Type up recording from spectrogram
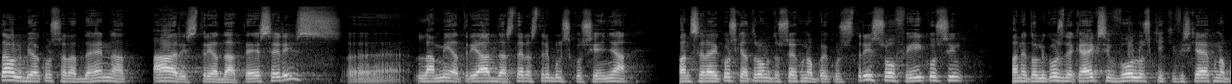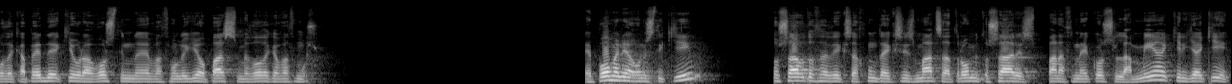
Ολυμπιακός 41, Άρης 34, ε, Λαμία 30, Αστέρας Τρίπολης 29, Πανσεραϊκός και Ατρόμητος έχουν από 23, Σόφι 20, Πανετολικός 16, Βόλος και Κηφισιά έχουν από 15 και ουραγός στην ε, βαθμολογία ο Πάσης με 12 βαθμούς. Επόμενη αγωνιστική. Το Σάββατο θα διεξαχθούν τα εξής μάτσα. Ατρόμητος Άρης Παναθηναϊκός Λαμία. Κυριακή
